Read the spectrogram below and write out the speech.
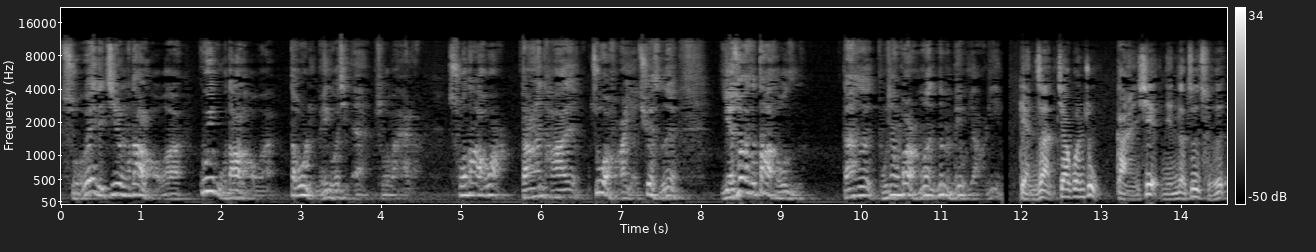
所谓的金融大佬啊、硅谷大佬啊，兜里没多钱，说白了说大话。当然，他做法也确实也算是大投资，但是不像鲍尔默那么没有压力。点赞加关注，感谢您的支持。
